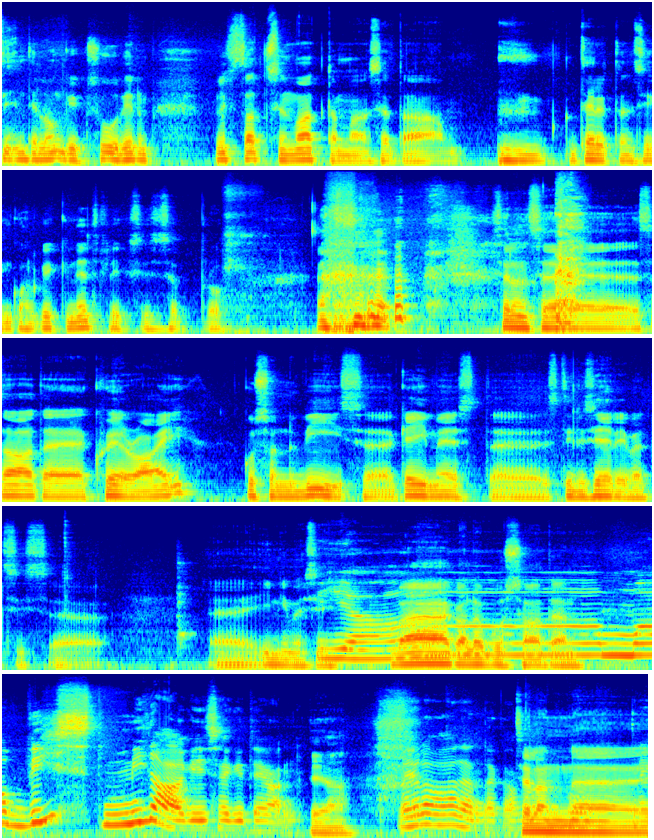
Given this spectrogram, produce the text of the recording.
nendel ongi üks suur hirm. ma lihtsalt sattusin vaatama seda tervitan siinkohal kõiki Netflixi sõpru seal on see saade Queer Eye, kus on viis gei meest eh, stiliseerivad siis äh, inimesi. väga lõbus saade on. ma vist midagi isegi tean. ma ei ole vaadanud, aga. seal on äh,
